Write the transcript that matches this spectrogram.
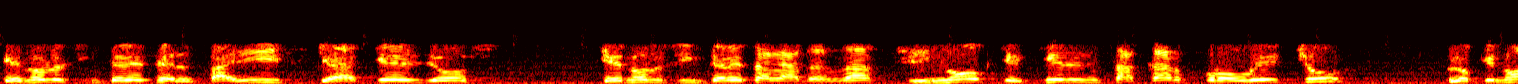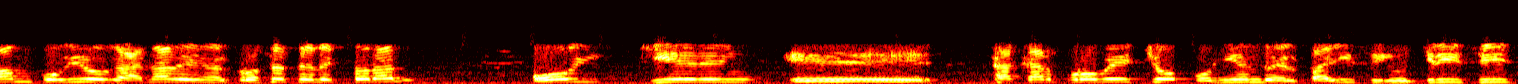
que no les interesa el país, que aquellos que no les interesa la verdad, sino que quieren sacar provecho, lo que no han podido ganar en el proceso electoral, hoy quieren eh, sacar provecho poniendo el país en crisis,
